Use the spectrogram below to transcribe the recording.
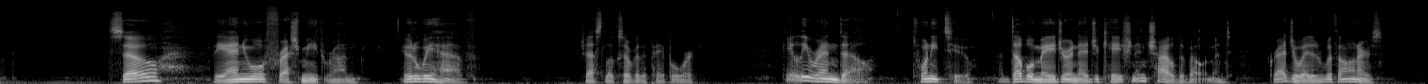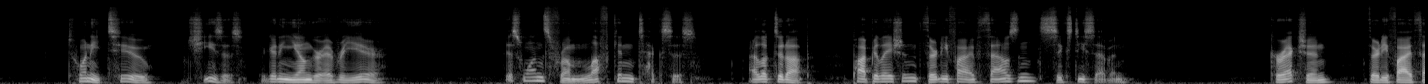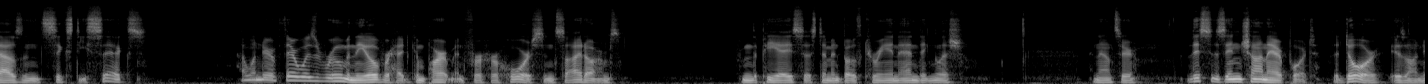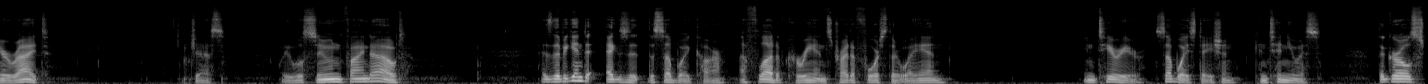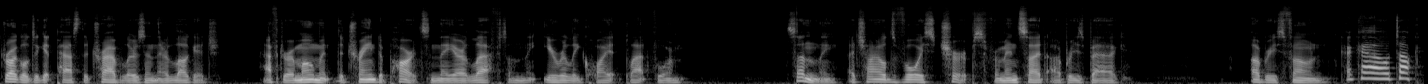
So, the annual fresh meat run. Who do we have? Jess looks over the paperwork. Haley Rendell, 22, a double major in education and child development, graduated with honors. 22? Jesus, they're getting younger every year. This one's from Lufkin, Texas. I looked it up. Population 35,067. Correction, 35,066. I wonder if there was room in the overhead compartment for her horse and sidearms. From the PA system in both Korean and English. Announcer, this is Incheon Airport. The door is on your right. Jess, we will soon find out. As they begin to exit the subway car, a flood of Koreans try to force their way in. Interior, subway station, continuous. The girls struggle to get past the travelers and their luggage. After a moment, the train departs and they are left on the eerily quiet platform. Suddenly, a child's voice chirps from inside Aubrey's bag. Aubrey's phone. Kakao talk.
